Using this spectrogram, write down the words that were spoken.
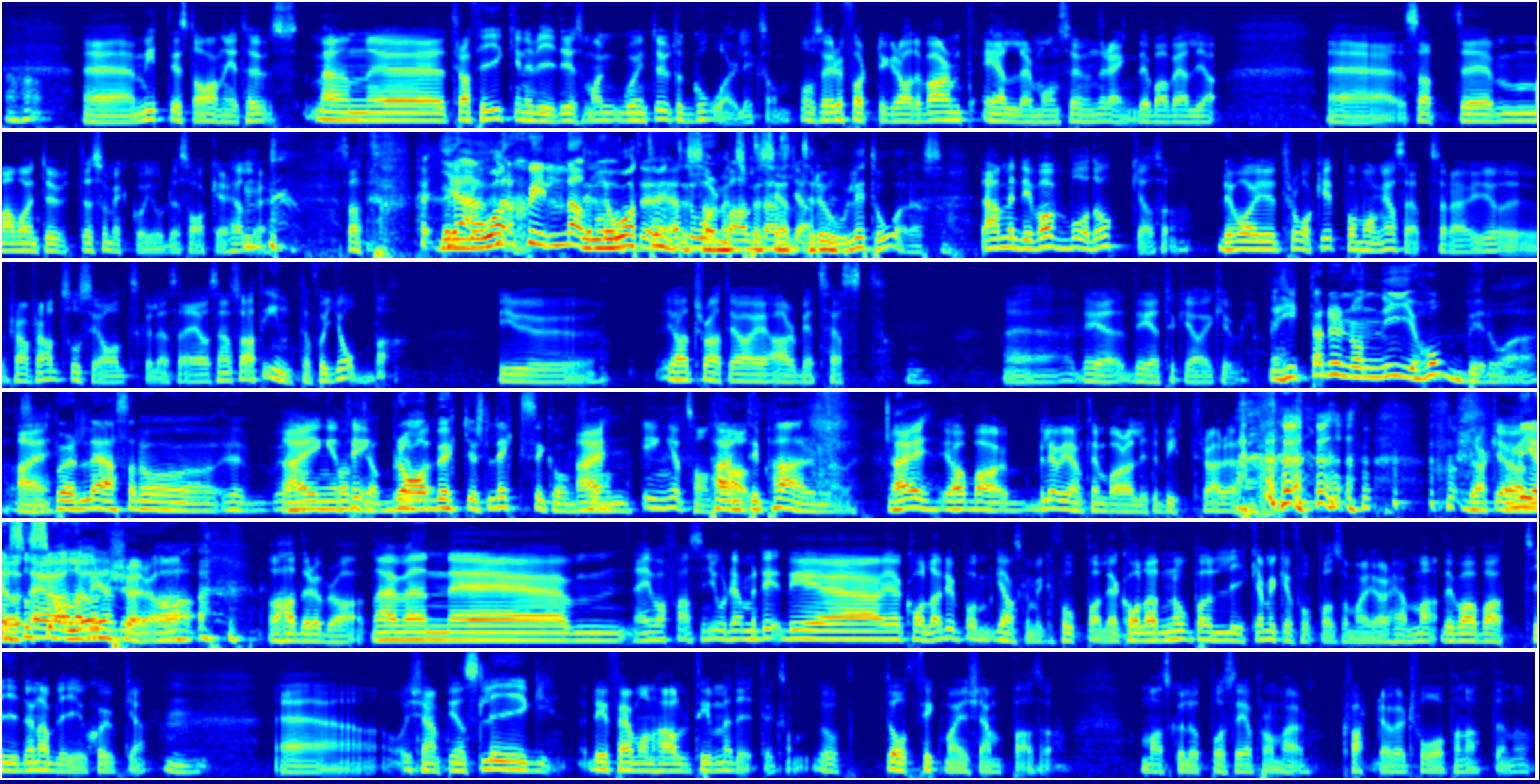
Eh, mitt i stan i ett hus. Men eh, trafiken är vidrig så man går inte ut och går liksom. Och så är det 40 grader varmt eller monsunregn, det är bara att välja. Eh, så att eh, man var inte ute så mycket och gjorde saker heller. så att, Det Jävla skillnad Det mot låter inte ett år som på ett speciellt roligt år alltså. nej, men det var både och alltså. Det var ju tråkigt på många sätt, sådär. Framförallt socialt skulle jag säga. Och sen så att inte få jobba. Är ju, jag tror att jag är arbetshäst. Mm. Eh, det, det tycker jag är kul. Men Hittade du någon ny hobby då? Alltså, Nej. Började läsa något, eh, ingenting. vet jag, bra Det var- böckers lexikon Nej, från inget sånt alls. till perm? Eller? Nej, jag bara, blev egentligen bara lite bittrare. Drack öl, Mer sociala ölluncher, Ja. och hade det bra. Nej men, eh, nej vad fasen gjorde jag? Men det, det, jag kollade ju på ganska mycket fotboll. Jag kollade nog på lika mycket fotboll som man gör hemma. Det var bara att tiderna blir ju sjuka. Mm. Eh, och Champions League, det är fem och en halv timme dit liksom. Då, då fick man ju kämpa alltså. Om man skulle upp och se på de här kvart över två på natten. Och,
